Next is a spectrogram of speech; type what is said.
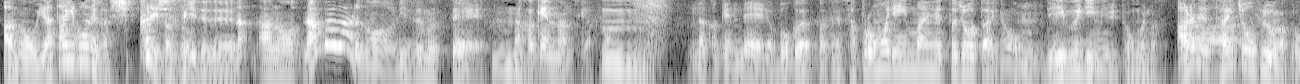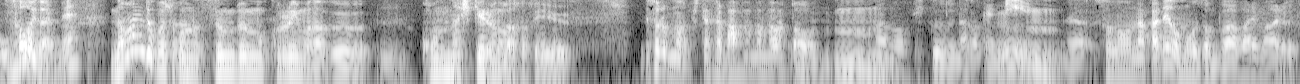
あの屋台骨がしっかりしすぎてて。なあのナンバーガールのリズムってうん。中堅なんですよ、うん。ぱ中堅いでや僕はやっぱね札幌思い出インマイヘッド状態のうん。DVD 見ると思います。あれで体調不良なんて思そえないよね。なんでこの人こんな寸分も狂いもなくうん。こんな弾けるんだっていう。でそれもひたすらバババババッと、うんあの弾く中堅に、うん。でその中で思う存分暴れ回る。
